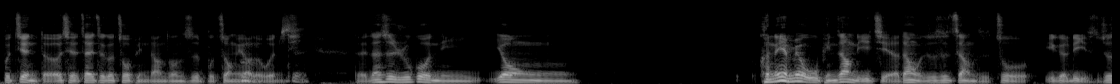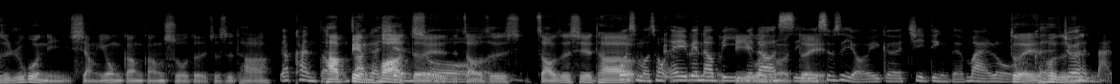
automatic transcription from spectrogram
不见得，而且在这个作品当中是不重要的问题。嗯，对，但是如果你用。可能也没有五平这样理解了，但我就是这样子做一个例子，就是如果你想用刚刚说的，就是他要看他变化的找这找这些他为什么从 A 变到 B, 变到 C，是不是有一个既定的脉络？对，或者就很难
